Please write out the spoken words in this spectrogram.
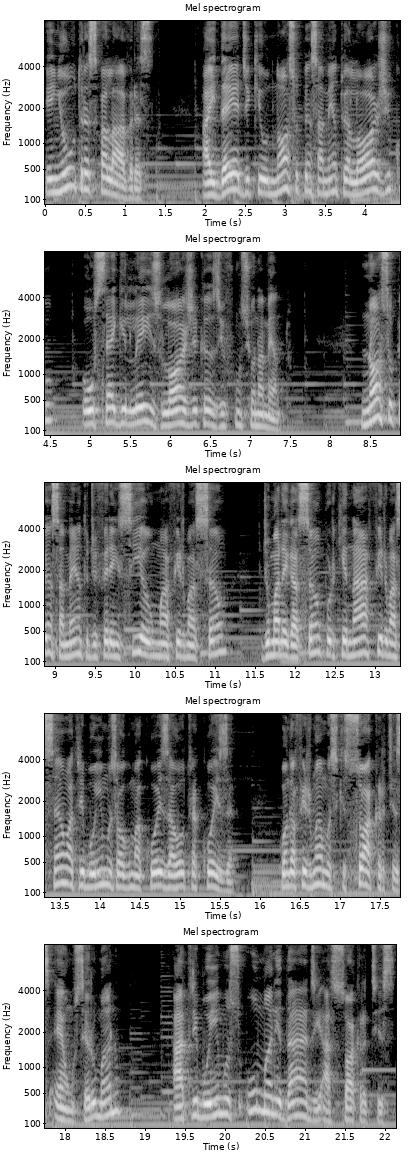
Em outras palavras, a ideia de que o nosso pensamento é lógico ou segue leis lógicas de funcionamento. Nosso pensamento diferencia uma afirmação de uma negação porque na afirmação atribuímos alguma coisa a outra coisa. Quando afirmamos que Sócrates é um ser humano, atribuímos humanidade a Sócrates.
